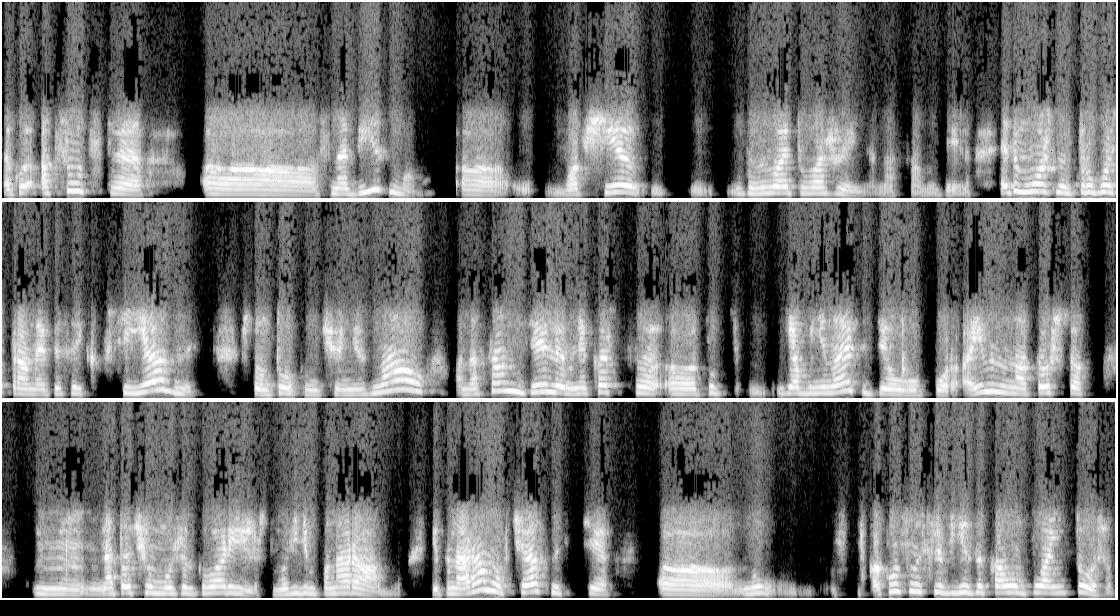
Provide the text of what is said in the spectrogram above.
такое отсутствие э, снобизма, а, вообще вызывает уважение на самом деле. Это можно, с другой стороны, описать как всеядность, что он толком ничего не знал, а на самом деле, мне кажется, а, тут я бы не на это делала упор, а именно на то, что на то, о чем мы уже говорили, что мы видим панораму. И панораму, в частности, а, ну, в каком смысле в языковом плане тоже,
